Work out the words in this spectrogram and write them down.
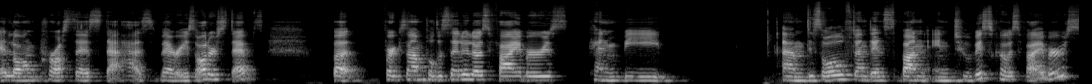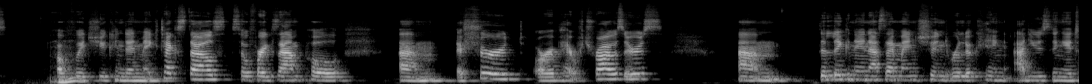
a long process that has various other steps but for example the cellulose fibers can be um, dissolved and then spun into viscose fibers mm-hmm. of which you can then make textiles so for example um, a shirt or a pair of trousers um, the lignin as i mentioned we're looking at using it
